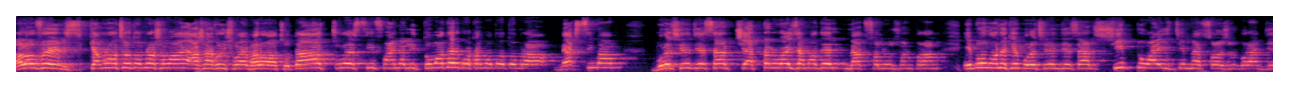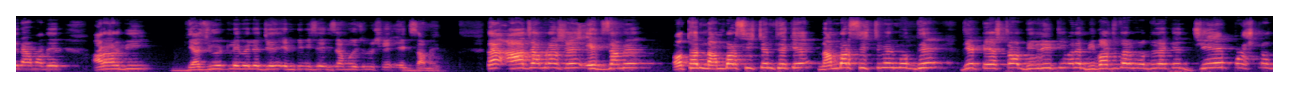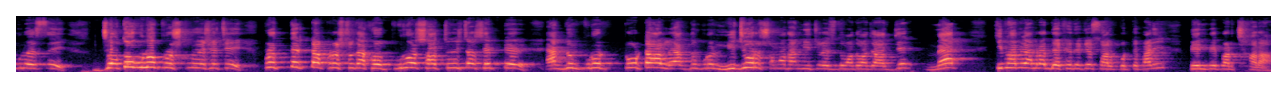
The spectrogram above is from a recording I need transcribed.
Hello friends কেমন আছো তোমরা সবাই? আশা করি সবাই ভালো আছো। তা চলে এসছি ফাইনালি তোমাদের কথা মতো তোমরা ম্যাক্সিমাম বলেছিলে যে স্যার চ্যাপ্টার ওয়াইজ আমাদের ম্যাথ সলিউশন করান এবং অনেকে বলেছিলেন যে স্যার শিফট ওয়াইজ যে ম্যাথ সলিউশন করান, যেটা আমাদের আরআরবি গ্র্যাজুয়েট লেভেলে যে এনটিপিসি এক্সাম হয়েছিল সেই এক্সামের তা আজ আমরা সেই এক্সামের অর্থাৎ নাম্বার সিস্টেম থেকে, নাম্বার সিস্টেমের মধ্যে যে টেস্ট অফ ডিবিলিটি মানে বিভাজ্যতার মধ্যে থেকে যে প্রশ্নগুলো এসেছে, যতগুলো প্রশ্ন এসেছে, প্রত্যেকটা প্রশ্ন দেখো, পুরো সাতচল্লিশটা সেপ্টের একদম পুরো টোটাল একদম পুরো নিজের সমাধান নিয়ে চলে এসেছে তোমাদের মাঝে যে ম্যাথ কীভাবে আমরা দেখে দেখে সলভ করতে পারি? পেন পেপার ছাড়া।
